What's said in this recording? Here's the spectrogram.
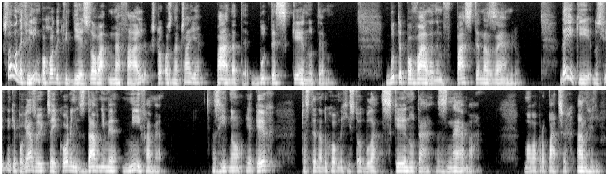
Слово нефілім походить від дієслова нафаль, що означає падати, бути скинутим, бути поваленим, впасти на землю. Деякі дослідники пов'язують цей корінь з давніми міфами, згідно яких частина духовних істот була скинута з неба. мова про падших ангелів.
